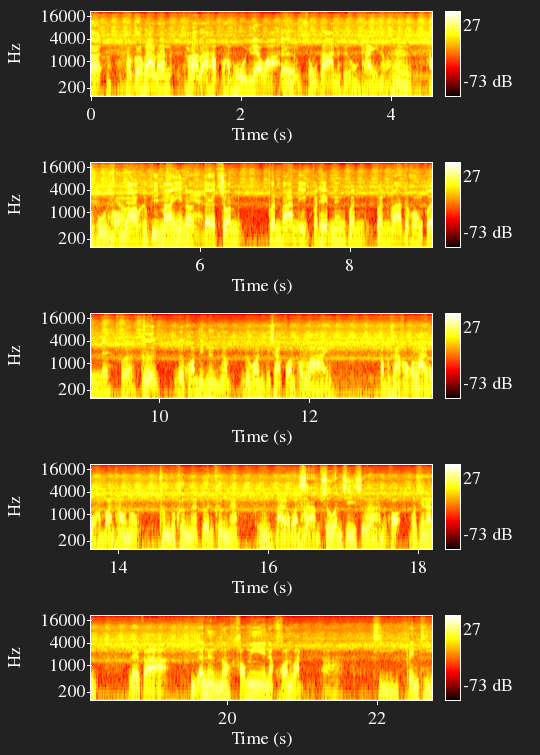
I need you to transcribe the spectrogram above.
ก็เขาก็เราฮู้เราในเขาเราก็ครับทำพูดอยู่แล้วว่าเอไอ้อสงกรานต์คือของไทยเนาะเอนะอทำพูดอยู่ของแล้วลาวคือปีใหม่เนาะแม่นแต่ส่วนเพื่อนบ้านอีกประเทศหนึงเพิ่นเพิ่นว่าแต่ของเพิ่นเด้ว่าเกิเกิดดด้วยความที่หนึ่งครับด้วยความที่ประชากรเขาหลายกัมพูชาเขาก็หลายกว่าบ้านเฮาเนาะครึ่งต่อครึ่งนะเกินครึ่งนะอืมหลายกว่าวันเฮาสามส่วนสี่ส่วนอ่าเพราะเพราะฉะนั้นแล้วก็อีกอันหนึ่งเนาะเขามีนครวัดอ่าที่เป็นที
